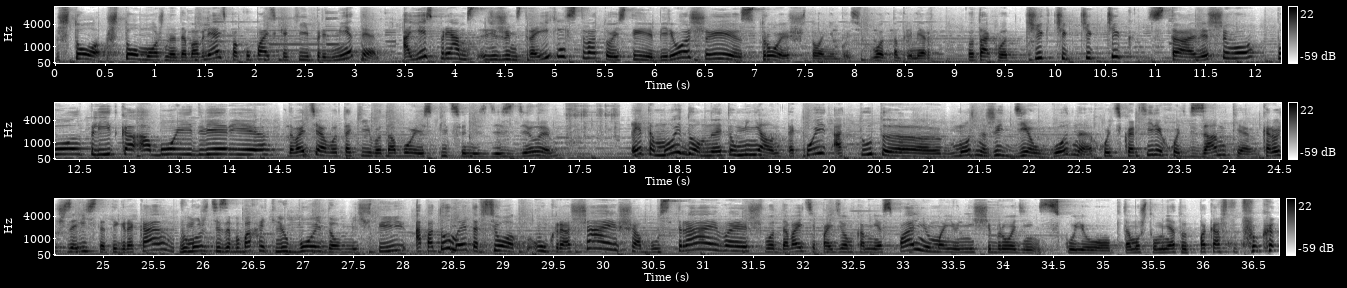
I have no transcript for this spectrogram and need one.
Что, что можно добавлять, покупать какие предметы. А есть прям режим строительства, то есть ты берешь и строишь что-нибудь. Вот, например, вот так вот чик-чик-чик-чик, ставишь его. Пол, плитка, обои, двери. Давайте вот такие вот обои спицами здесь сделаем. Это мой дом, но это у меня он такой, а тут э, можно жить где угодно, хоть в квартире, хоть в замке. Короче, зависит от игрока. Вы можете забабахать любой дом мечты, а потом это все украшаешь, обустраиваешь. Вот давайте пойдем ко мне в спальню мою нищебродинскую, потому что у меня тут пока что только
